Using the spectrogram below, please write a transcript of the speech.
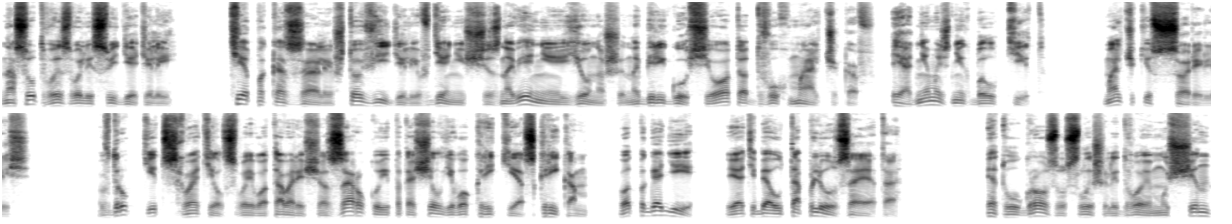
На суд вызвали свидетелей. Те показали, что видели в день исчезновения юноши на берегу Сиота двух мальчиков, и одним из них был Кит. Мальчики ссорились. Вдруг Кит схватил своего товарища за руку и потащил его к реке с криком «Вот погоди, я тебя утоплю за это!» Эту угрозу слышали двое мужчин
